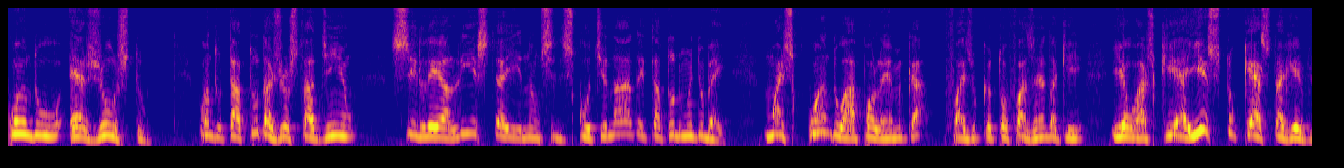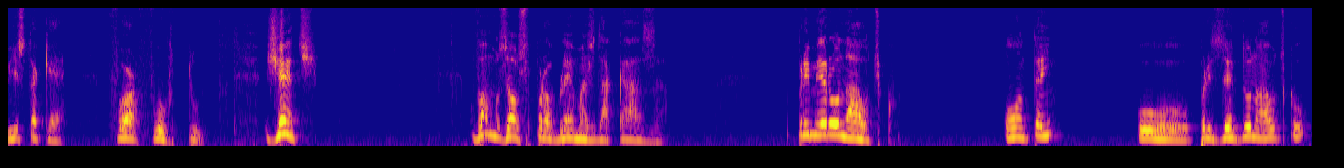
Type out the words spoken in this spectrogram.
Quando é justo, quando está tudo ajustadinho, se lê a lista e não se discute nada e está tudo muito bem. Mas quando há polêmica, faz o que eu estou fazendo aqui. E eu acho que é isto que esta revista quer. For furto. Gente, vamos aos problemas da casa. Primeiro, o Náutico. Ontem, o presidente do Náutico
